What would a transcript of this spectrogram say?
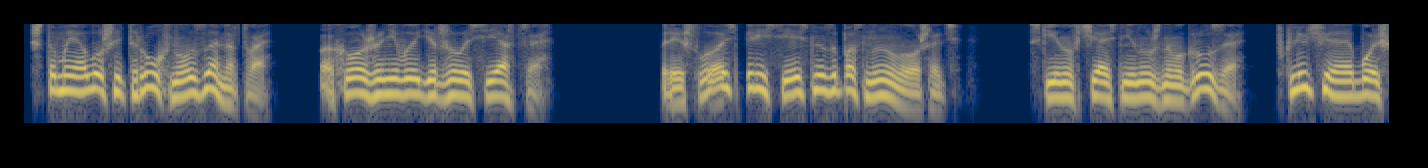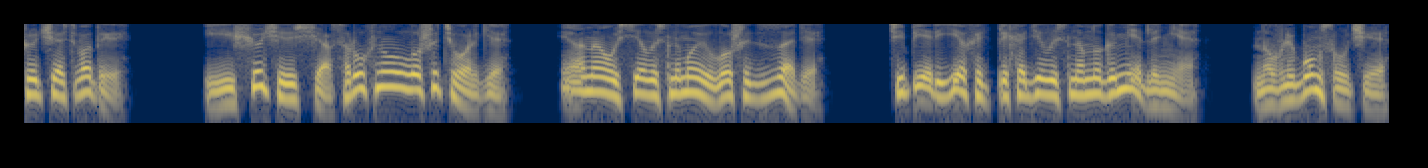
что моя лошадь рухнула замертво. Похоже, не выдержало сердце. Пришлось пересесть на запасную лошадь, скинув часть ненужного груза, включая большую часть воды. И еще через час рухнула лошадь Ольги, и она уселась на мою лошадь сзади. Теперь ехать приходилось намного медленнее, но в любом случае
